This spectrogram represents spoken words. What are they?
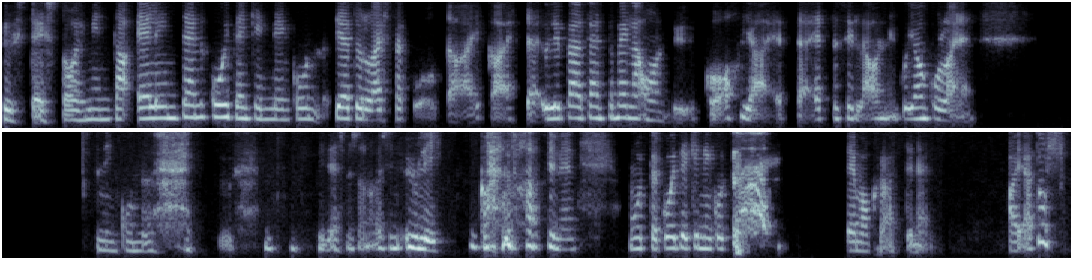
yhteistoiminta elinten kuitenkin niin kuin tietynlaista kulta-aikaa, että ylipäätään, että meillä on YK ja että, että sillä on niin kuin jonkunlainen niin kuin, miten mä sanoisin, ylikansallinen, mutta kuitenkin niin kuin demokraattinen ajatus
